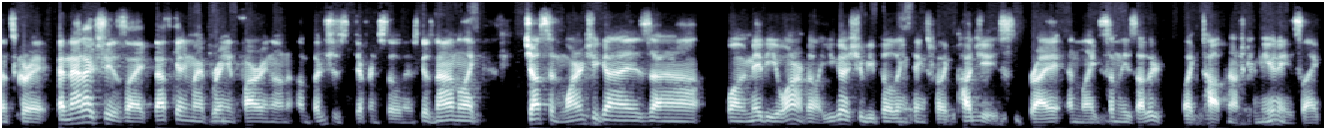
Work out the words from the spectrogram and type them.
That's great. And that actually is like that's getting my brain firing on a bunch of different cylinders because now I'm like, Justin, why aren't you guys? Uh, well, maybe you aren't, but like you guys should be building things for like Pudgies, right? And like some of these other like top notch communities. Like,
